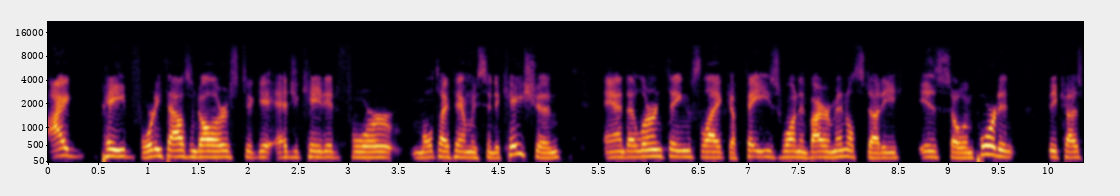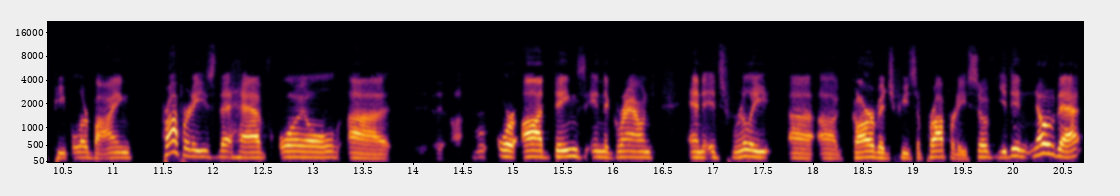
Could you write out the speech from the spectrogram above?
I paid forty thousand dollars to get educated for multifamily syndication, and I learned things like a phase one environmental study is so important because people are buying properties that have oil uh, or odd things in the ground, and it's really uh, a garbage piece of property. So if you didn't know that,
